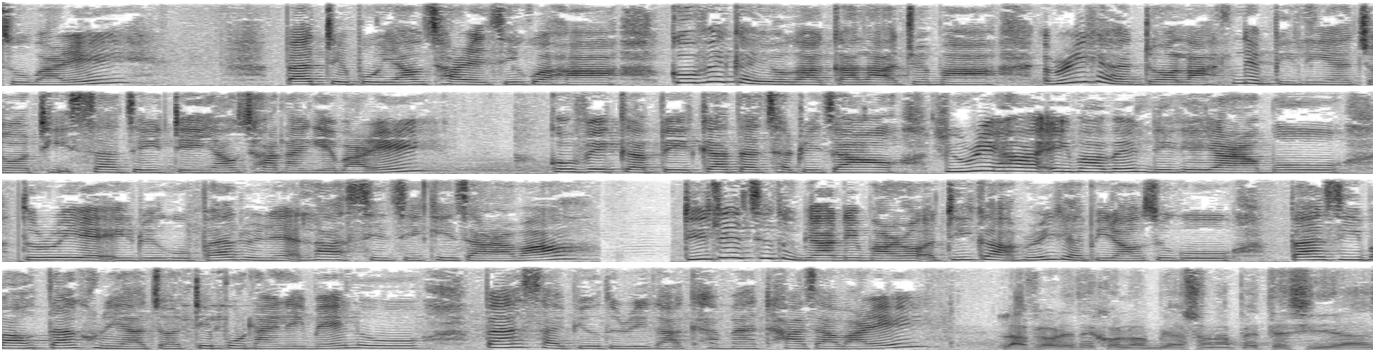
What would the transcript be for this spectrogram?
ဆိုပါတယ်။ ပတ်တေပိုရောင်းချတဲ့ဈေးကွက်ဟာကိုဗစ်ကရောဂါကာလအတွင်းမှာအမေရိကန်ဒေါ်လာ2ဘီလီယံကျော်အထိစံချိန်တင်ရောင်းချနိုင်ခဲ့ပါတယ်။ကိုဗစ်ကပ်ဘေးကန့်သက်ချက်တွေကြောင့်လူတွေဟာအိမ်မှာပဲနေခဲ့ရတာမို့သူတို့ရဲ့အိမ်တွေကိုဘန်းတွေနဲ့အလှဆင်ခြင်ခဲ့ကြတာပါဒီတစ်ချစ်သူများနေမှာတော့အဓိကအမေရိကန်ပြည်ထောင်စုကိုပန်းစည်းပေါင်းတန်း900ကျော်တင်ပို့နိုင်လိမ့်မယ်လို့ပန်းစိုက်ပျိုးသူတွေကခံမှန်းထားကြပါတယ် Las flores de Colombia son apetecidas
